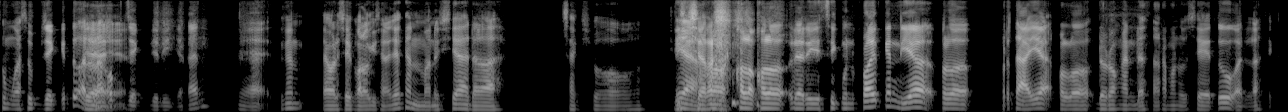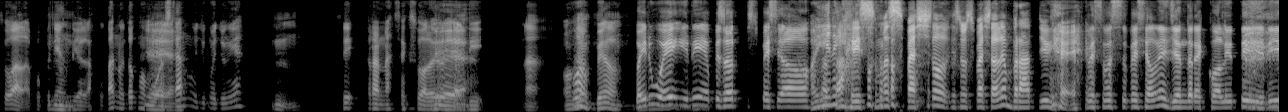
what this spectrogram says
semua subjek itu Iya, adalah iya. objek jadinya kan ya itu kan teori psikologis aja kan manusia adalah sexual Iya, creature kalau- kalau kalau dari Sigmund Freud kan dia per- percaya kalau dorongan dasar manusia itu adalah seksual apa pun yang Hmm. dia lakukan untuk Iya, iya. memuaskan ujung-ujungnya Hmm. si ranah seksual itu Iya, iya. tadi. nah Wah, Bel. By the way, ini episode spesial Oh iya ini. Christmas special, Christmas specialnya berat juga ya. Christmas spesialnya gender equality. Jadi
